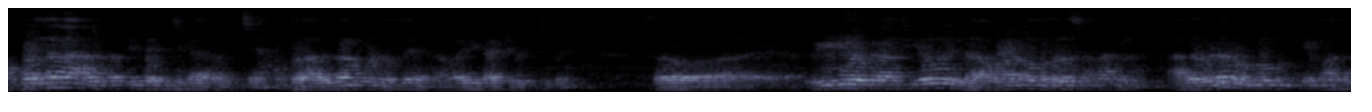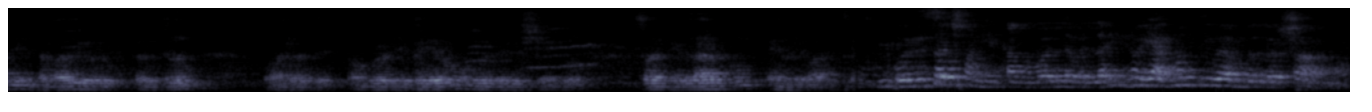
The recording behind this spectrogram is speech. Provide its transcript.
அப்புறம் தான் நான் அதை பற்றி தெரிஞ்சுக்க ஆரம்பித்தேன். அப்புறம் அதுதான் கொண்டு வந்து என்னை வழிகாட்டி விட்டுது. ஸோ வீடியோகிராஃபியோ இல்லை அவார்டோ முதல்ல சொன்னாங்க அதை விட ரொம்ப முக்கியமானது இந்த மாதிரி ஒரு புத்தகத்தில் வர்றது. உங்களுடைய பெயரும் உங்களுடைய விஷயங்களும். ஸோ எல்லாருக்கும் என்னுடைய வாழ்த்து ஒரு ரிசர்ச் பண்ணியிருக்காங்க வேர்ல்ட் லெவலில் இன்னும் இரநூத்தி ஐம்பது வருஷம் ஆகும்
